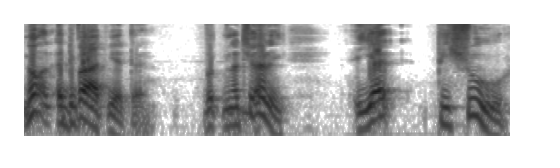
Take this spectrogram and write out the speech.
Но два ответа. Вот вначале я пишу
